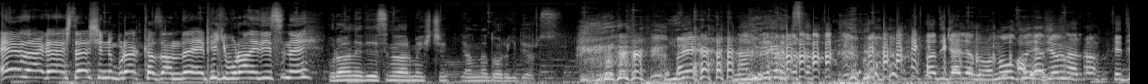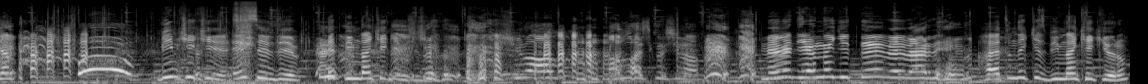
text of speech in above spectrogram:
Evet arkadaşlar şimdi Burak kazandı. E, peki Burak'ın hediyesi ne? Burak'ın hediyesini vermek için yanına doğru gidiyoruz. Hadi gel yanıma. Ne oldu? Hediyem nerede? Hediyem. Bim keki. En sevdiğim. Hep Bim'den kek yemişim. Şunu al. Allah aşkına şunu al. Mehmet yanına gitti ve verdi. Hayatımda ilk kez Bim'den kek yiyorum.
